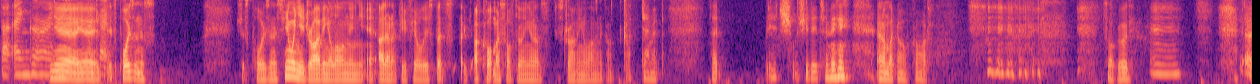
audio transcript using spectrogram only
that anger. And, Yeah, yeah. It's, okay. it's poisonous. It's just poisonous. You know, when you're driving along and you, I don't know if you feel this, but it's, I've caught myself doing it. I was just driving along and I go, God damn it, that bitch, what she did to me. And I'm like, oh, God. it's not good. Mm. Uh,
